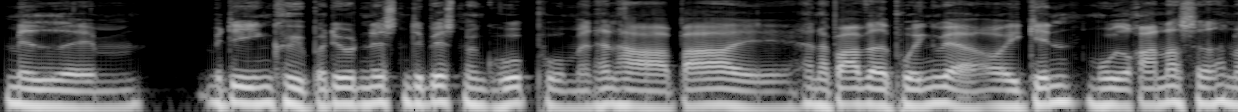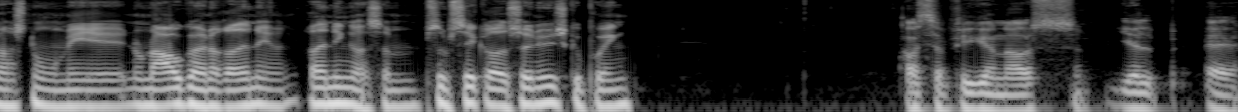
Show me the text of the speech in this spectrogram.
med, øh, med det indkøb, og det var næsten det bedste, man kunne håbe på, men han har bare, øh, han har bare været pointvær, og igen mod Randers havde han også nogle, øh, nogle afgørende redninger, redninger som, som sikrede Sønderjyske point. Og så fik han også hjælp af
